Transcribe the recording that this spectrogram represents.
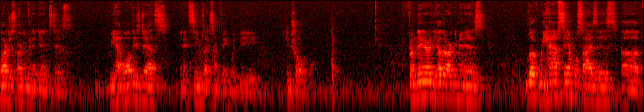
largest argument against is we have all these deaths and it seems like something would be controllable. From there, the other argument is, look, we have sample sizes of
